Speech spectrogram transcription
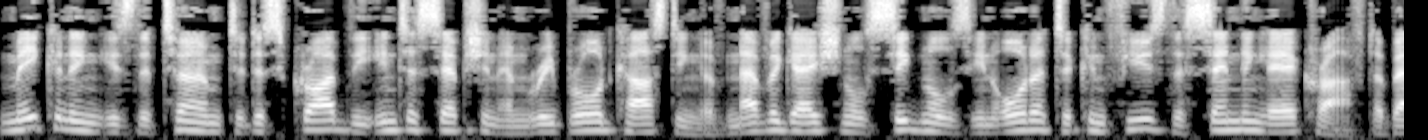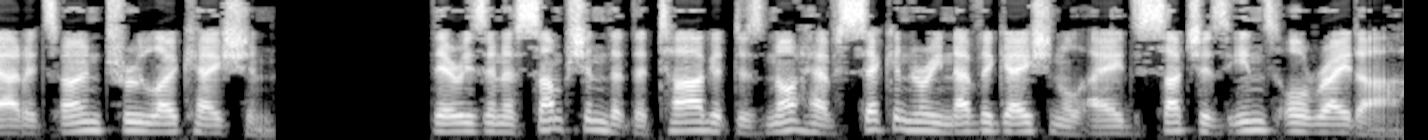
Meaconing is the term to describe the interception and rebroadcasting of navigational signals in order to confuse the sending aircraft about its own true location. There is an assumption that the target does not have secondary navigational aids such as INS or radar.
